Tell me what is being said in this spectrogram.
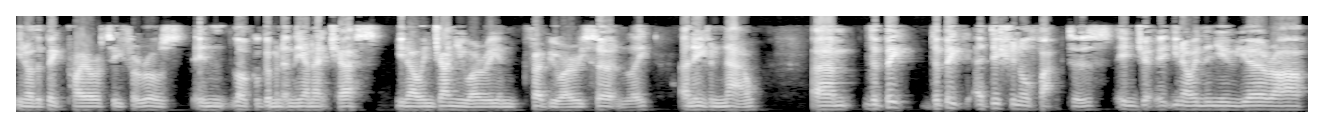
you know, the big priority for us in local government and the NHS, you know, in January and February certainly, and even now. Um, the big, the big additional factors in, you know, in the new year are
